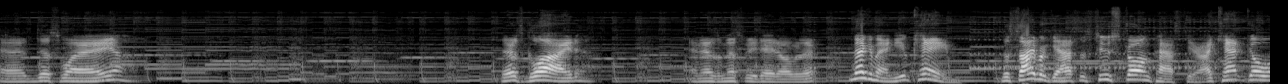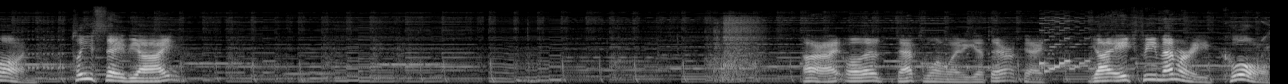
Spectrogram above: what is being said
And this way. There's Glide. And there's a mystery data over there. Mega Man, you came. The cyber gas is too strong past here. I can't go on. Please save Yai. Alright, well that, that's one way to get there. Okay. Got HP memory. Cool.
